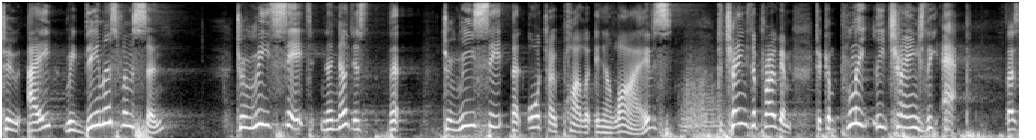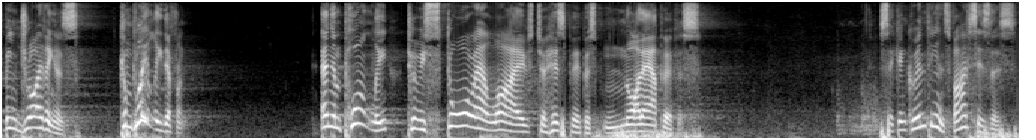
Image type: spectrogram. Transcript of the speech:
to A, redeem us from sin, to reset, now notice that to reset that autopilot in our lives, to change the program, to completely change the app that's been driving us. Completely different. And importantly, to restore our lives to His purpose, not our purpose. 2 Corinthians 5 says this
